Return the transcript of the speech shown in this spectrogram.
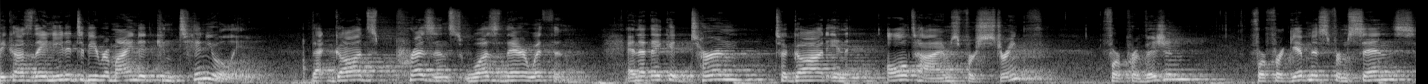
Because they needed to be reminded continually that God's presence was there with them and that they could turn to God in all times for strength, for provision, for forgiveness from sins,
